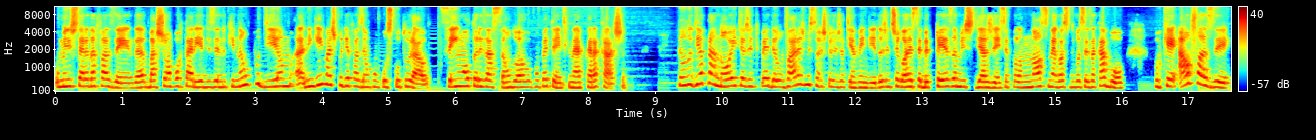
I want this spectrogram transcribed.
o Ministério da Fazenda baixou uma portaria dizendo que não podiam, ah, ninguém mais podia fazer um concurso cultural sem uma autorização do órgão competente, que na época era a Caixa. Então, do dia para a noite, a gente perdeu várias missões que a gente já tinha vendido. A gente chegou a receber pêsames de agência falando: nosso negócio de vocês acabou. Porque ao fazer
